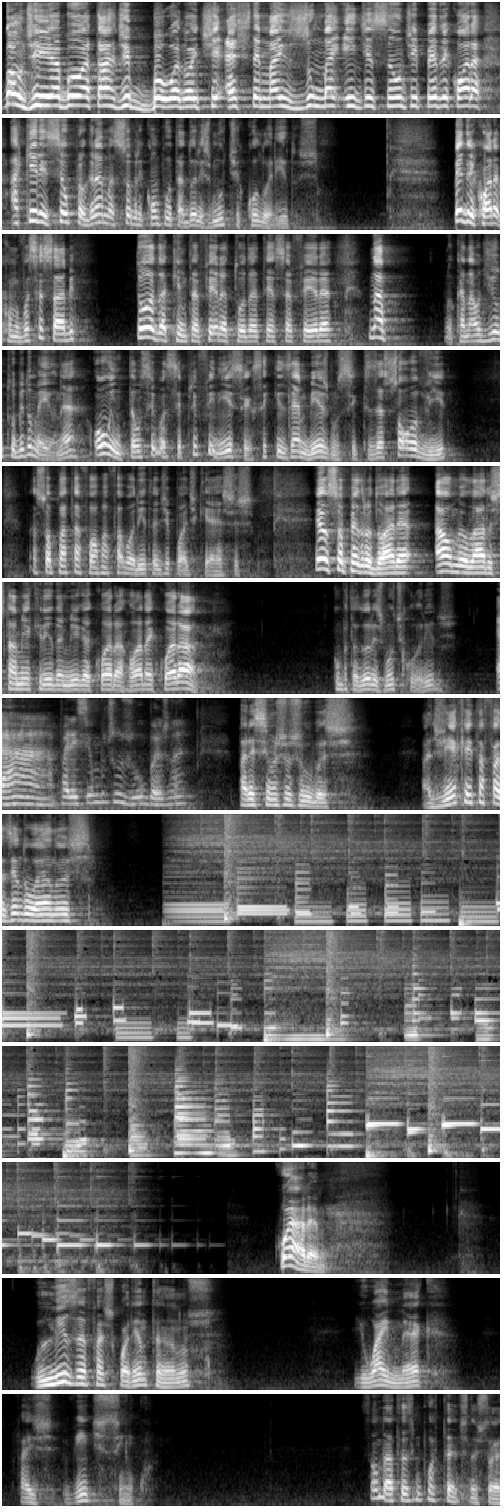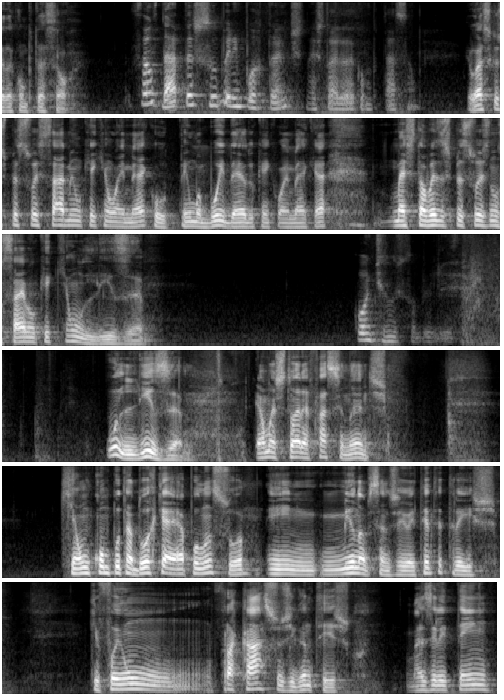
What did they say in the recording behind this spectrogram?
Bom dia, boa tarde, boa noite. Esta é mais uma edição de Pedro e Cora, aquele seu programa sobre computadores multicoloridos. Pedro e Cora, como você sabe, toda quinta-feira, toda terça-feira, na no canal de YouTube do meio, né? Ou então, se você preferir, se você quiser mesmo, se quiser só ouvir, na sua plataforma favorita de podcasts. Eu sou Pedro Dória, ao meu lado está minha querida amiga Cora Rora. E Cora, computadores multicoloridos? Ah, pareciam jujubas, né? Pareciam jujubas. Adivinha quem está fazendo anos? Clara, o Lisa faz 40 anos e o iMac faz 25. São datas importantes na história da computação. São datas super importantes na história da computação. Eu acho que as pessoas sabem o que é um iMac, ou têm uma boa ideia do que um iMac é, mas talvez as pessoas não saibam o que é um Lisa. Conte-nos sobre o Lisa. O Lisa é uma história fascinante, que é um computador que a Apple lançou em 1983, que foi um fracasso gigantesco, mas ele tem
